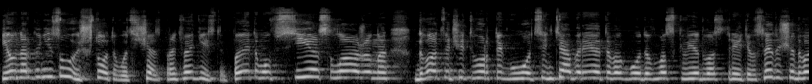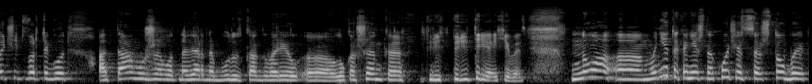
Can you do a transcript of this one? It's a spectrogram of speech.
и он организует что-то вот сейчас противодействие. Поэтому все слажено. 24 год, сентябрь этого года в Москве 23 следующий 24 год, а там уже вот, наверное, будут, как говорил э, Лукашенко, перетряхивать делать. Но э, мне-то, конечно, хочется, чтобы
